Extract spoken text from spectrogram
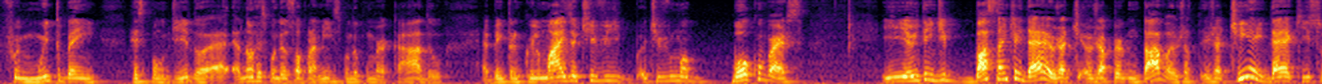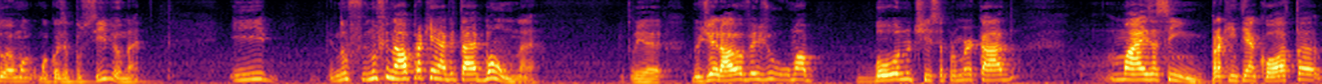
fui muito bem respondido. É, não respondeu só para mim, respondeu para o mercado é bem tranquilo, mas eu tive, eu tive uma boa conversa. E eu entendi bastante a ideia, eu já, eu já perguntava, eu já, eu já tinha a ideia que isso é uma, uma coisa possível, né? E no, no final, para quem habitar, é bom, né? E, no geral, eu vejo uma boa notícia para o mercado, mas assim, para quem tem a cota,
